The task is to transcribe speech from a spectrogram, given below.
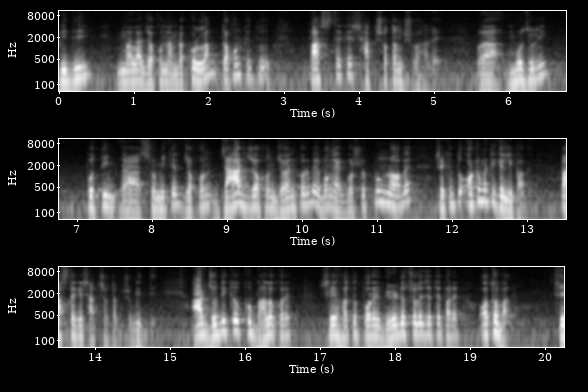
বিধিমালা যখন আমরা করলাম, তখন কিন্তু পাঁচ থেকে সাত শতাংশ হারে মজুরি প্রতি শ্রমিকের যখন, যার যখন জয়েন করবে এবং এক বছর পূর্ণ হবে, সে কিন্তু অটোমেটিক্যালি পাবে পাঁচ থেকে সাত শতাংশ বৃদ্ধি। আর যদি কেউ খুব ভালো করে, সে হয়তো পরের গ্রেডও চলে যেতে পারে, অথবা সে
